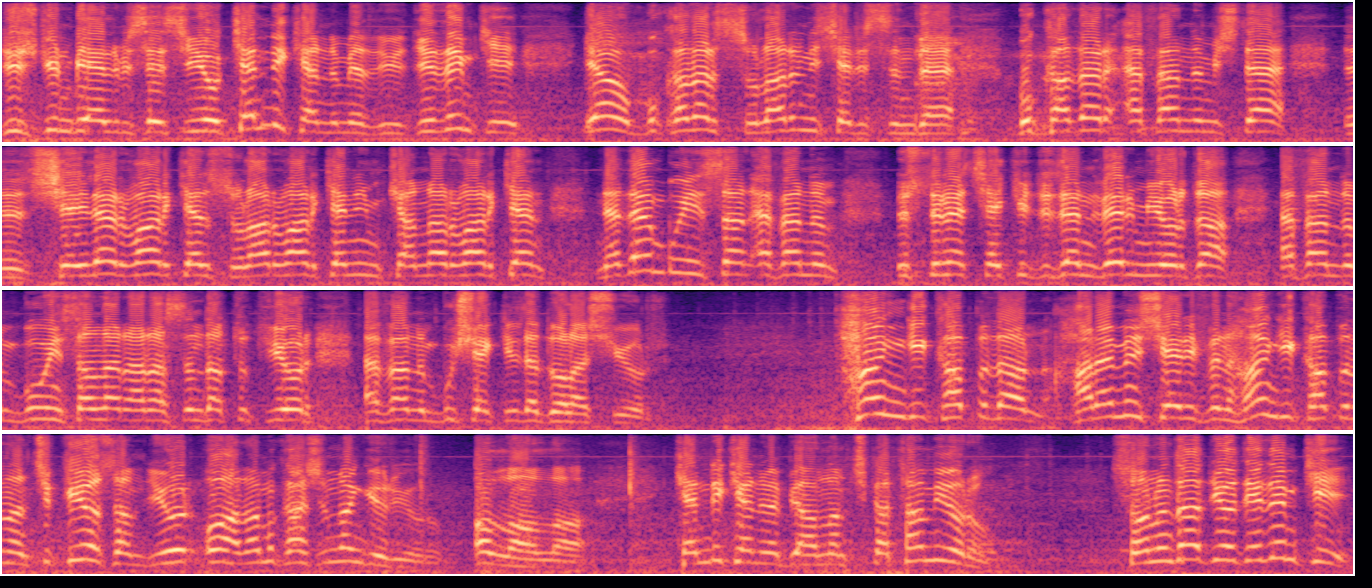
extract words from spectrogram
düzgün bir elbisesi yok. Kendi kendime diyor. Dedim ki ya bu kadar suların içerisinde, bu kadar efendim işte e, şeyler varken, sular varken, imkanlar varken neden bu insan efendim üstüne çeki düzen vermiyor da efendim bu insanlar arasında tutuyor, efendim bu şekilde dolaşıyor hangi kapıdan, haremin şerifin hangi kapıdan çıkıyorsam diyor, o adamı karşımdan görüyorum. Allah Allah. Kendi kendime bir anlam çıkartamıyorum. Sonunda diyor dedim ki,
